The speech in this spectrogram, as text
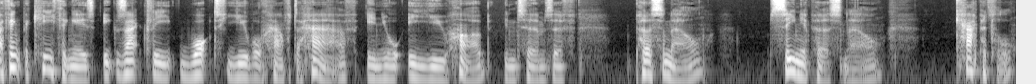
I think the key thing is exactly what you will have to have in your EU hub in terms of personnel, senior personnel, capital,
